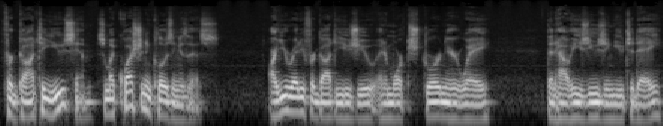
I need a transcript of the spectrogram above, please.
for God to use him. So, my question in closing is this Are you ready for God to use you in a more extraordinary way than how he's using you today?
